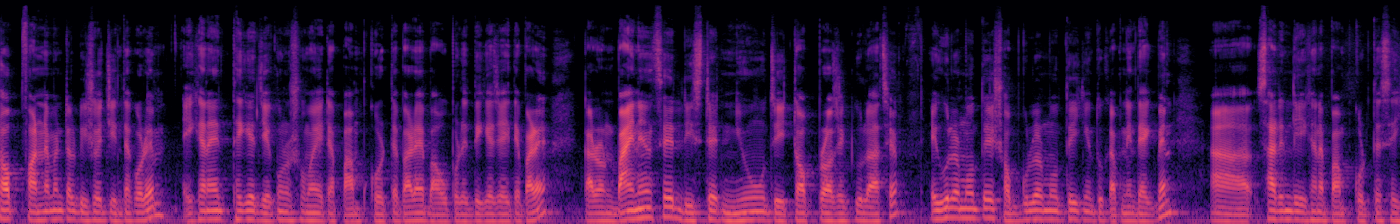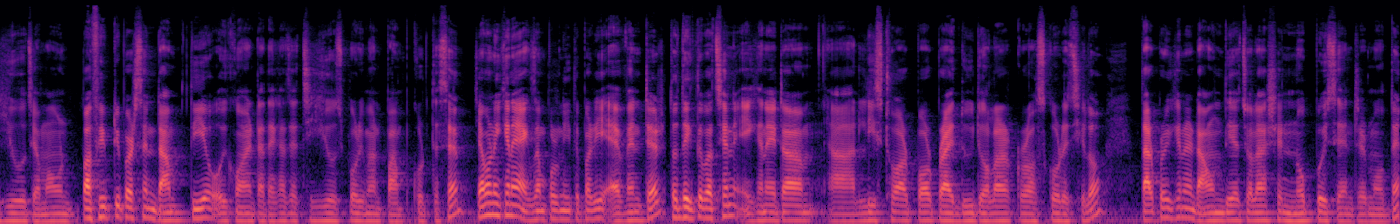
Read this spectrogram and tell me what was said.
সব ফান্ডামেন্টাল বিষয় চিন্তা করে এখানে থেকে যে কোনো সময় এটা পাম্প করতে পারে বা উপরের দিকে যাইতে পারে। কারণ বাইন্যান্সের লিস্টেড নিউ যে টপ প্রজেক্টগুলো আছে, এগুলোর মধ্যে, সবগুলোর মধ্যেই কিন্তু আপনি দেখবেন সাডেনলি এখানে পাম্প করতেছে হিউজ অ্যামাউন্ট বা ফিফটি পার্সেন্ট ডাম্প দিয়ে ওই কয়েনটা দেখা যাচ্ছে হিউজ পরিমাণ পাম্প করতেছে। যেমন এখানে এক্সাম্পল নিতে পারি অ্যাভেন্টের তো দেখতে পাচ্ছেন এখানে এটা লিস্ট হওয়ার পর প্রায় দুই ডলার ক্রস করেছিল। তারপর এখানে ডাউন দিয়ে চলে আসে নব্বই সেন্টের মধ্যে।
